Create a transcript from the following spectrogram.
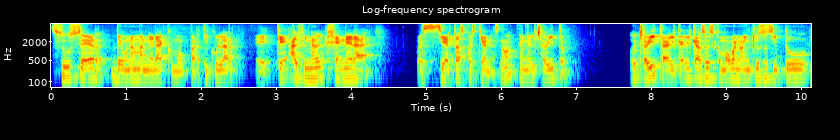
su ser de una manera como particular, eh, que al final genera, pues, ciertas cuestiones, ¿no? En el chavito. O chavita, el, el caso es como, bueno, incluso si tú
